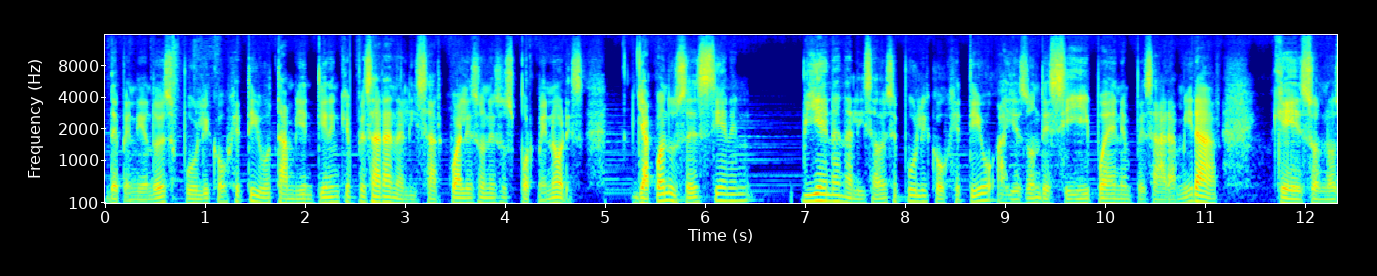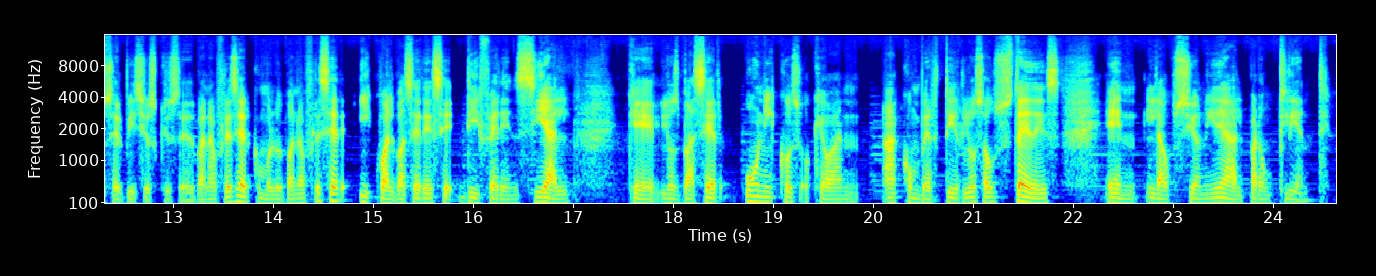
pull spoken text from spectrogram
dependiendo de su público objetivo, también tienen que empezar a analizar cuáles son esos pormenores. Ya cuando ustedes tienen bien analizado ese público objetivo, ahí es donde sí pueden empezar a mirar qué son los servicios que ustedes van a ofrecer, cómo los van a ofrecer y cuál va a ser ese diferencial que los va a ser únicos o que van a convertirlos a ustedes en la opción ideal para un cliente.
